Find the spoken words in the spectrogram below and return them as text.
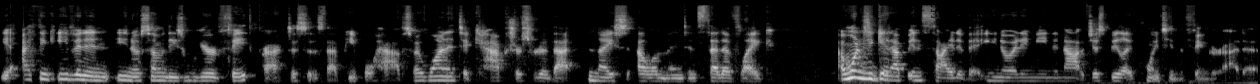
yeah, I think even in you know some of these weird faith practices that people have. So I wanted to capture sort of that nice element instead of like I wanted to get up inside of it, you know what I mean, and not just be like pointing the finger at it.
